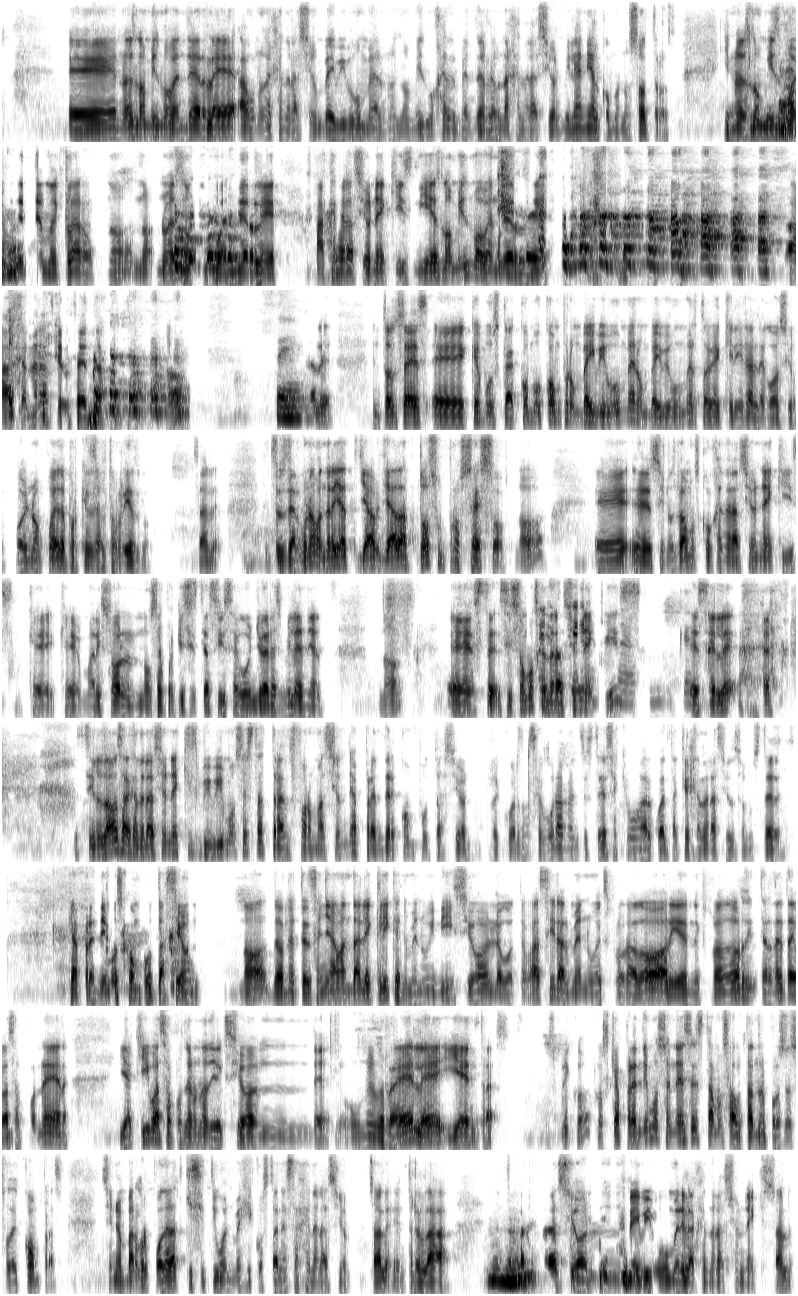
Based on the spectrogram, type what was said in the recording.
Eh, no es lo mismo venderle a uno de generación baby boomer, no es lo mismo venderle a una generación millennial como nosotros. Y no es lo mismo, evidentemente, claro, ¿no? ¿no? No es lo mismo venderle a generación X, ni es lo mismo venderle a generación Z, ¿no? Sí. Entonces, eh, ¿qué busca? ¿Cómo compra un baby boomer? Un baby boomer todavía quiere ir al negocio. Hoy no puede porque es de alto riesgo. ¿sale? Entonces, de alguna manera ya, ya, adaptó su proceso, ¿no? Eh, eh, si nos vamos con generación X, que, Marisol, no sé por qué hiciste así, según yo eres millennial, ¿no? Este, si somos generación X, SL, si nos vamos a generación X, vivimos esta transformación de aprender computación. Recuerdan seguramente ustedes, se van a dar cuenta qué generación son ustedes, que aprendimos computación. ¿no? De donde te enseñaban, dale clic en el menú inicio, luego te vas a ir al menú explorador y en el explorador de internet ahí vas a poner, y aquí vas a poner una dirección de un URL y entras. ¿Me explico? Los que aprendimos en ese estamos adoptando el proceso de compras. Sin embargo, el poder adquisitivo en México está en esa generación, ¿sale? Entre la, la generación baby boomer y la generación X, ¿sale?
